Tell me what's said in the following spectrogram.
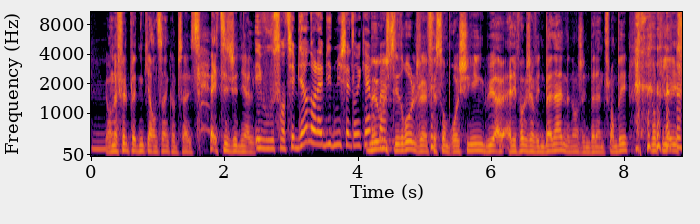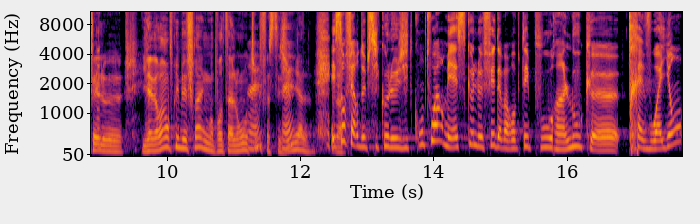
Et on a fait le platine 45 comme ça, et ça a été génial. Et vous vous sentiez bien dans l'habit de Michel Drucker Mais oui, c'était drôle. J'avais fait son brushing. Lui, à, à l'époque, j'avais une banane. Maintenant, j'ai une banane flambée. Donc, il avait fait le. Il avait vraiment pris mes fringues, mon pantalon, Ouais, tout. Enfin, c'était ouais. génial. Et Voilà. sans faire de psychologie de comptoir, mais est-ce que le fait d'avoir opté pour un look euh, très voyant,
